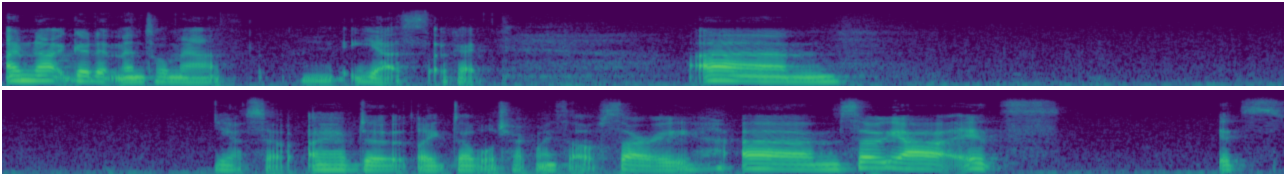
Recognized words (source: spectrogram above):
I'm not good at mental math. Yes, okay. Um, yeah, so I have to like double check myself. Sorry. Um, so yeah, it's it's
